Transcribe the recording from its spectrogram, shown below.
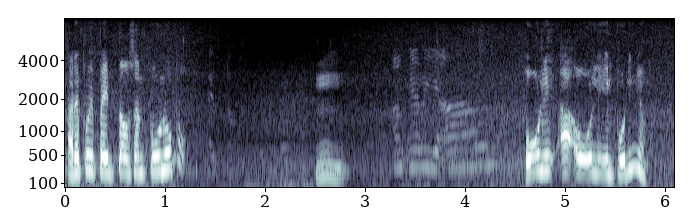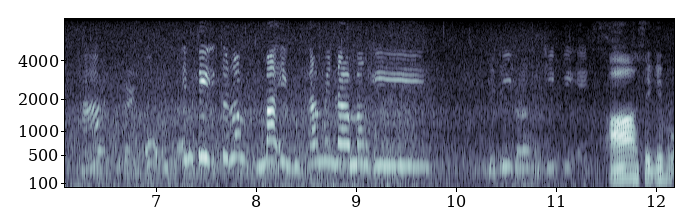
Ari po, 5,000 puno po. Ito. Hmm. Ang area ay... Uuli, ah, uuliin po ninyo. Ha? Oo, hindi, ito lang. Ma, i- amin lamang i... G- GPS. Ah, sige po.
